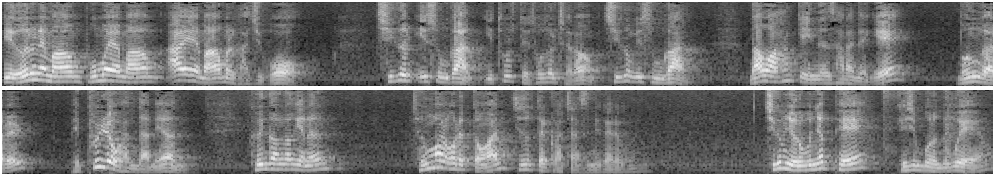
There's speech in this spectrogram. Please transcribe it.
이 어른의 마음, 부모의 마음, 아이의 마음을 가지고 지금 이 순간, 이 톨스토의 소설처럼 지금 이 순간 나와 함께 있는 사람에게 뭔가를 베풀려고 한다면 그 인간관계는 정말 오랫동안 지속될 것 같지 않습니까, 여러분? 지금 여러분 옆에 계신 분은 누구예요?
